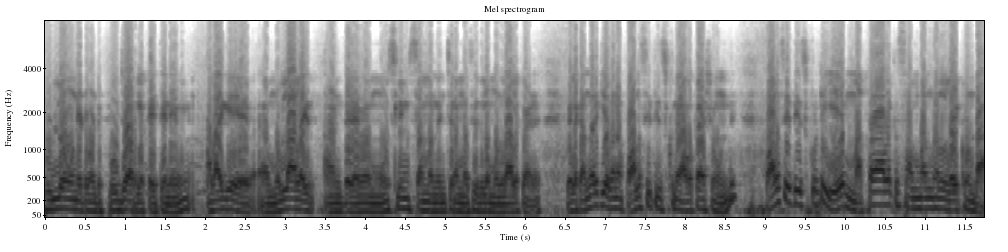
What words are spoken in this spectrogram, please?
గుళ్ళో ఉన్నటువంటి పూజారులకైతేనేమి అలాగే ముల్లాల అంటే ముస్లిమ్స్ సంబంధించిన మసీదుల ముల్లాలకు వీళ్ళకందరికీ ఏదైనా పాలసీ తీసుకునే అవకాశం ఉంది. పాలసీ తీసుకుంటే ఏ మతాలకు సంబంధం లేకుండా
